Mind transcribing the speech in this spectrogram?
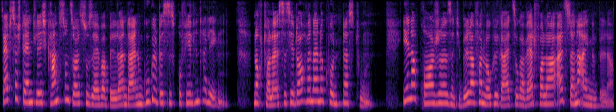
Selbstverständlich kannst und sollst du selber Bilder in deinem Google Business Profil hinterlegen. Noch toller ist es jedoch, wenn deine Kunden das tun. Je nach Branche sind die Bilder von Local Guides sogar wertvoller als deine eigenen Bilder,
